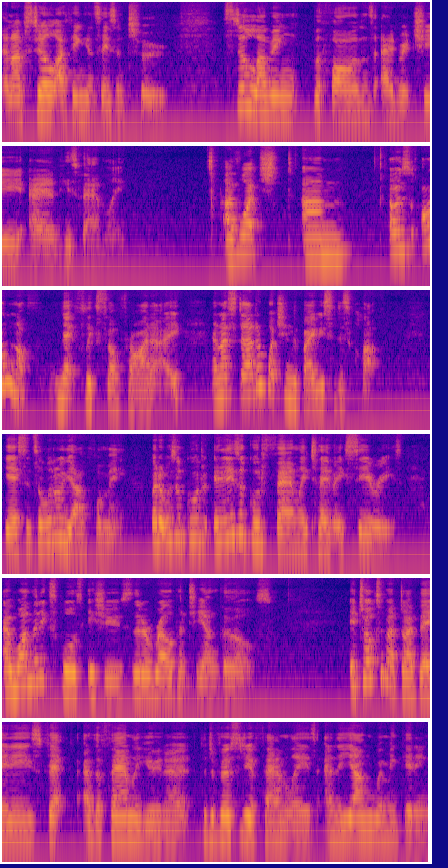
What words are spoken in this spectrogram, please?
and I'm still, I think, in season two. Still loving the Fonz and Richie and his family. I've watched. Um, I was on Netflix on Friday, and I started watching The Babysitters Club. Yes, it's a little young for me, but it was a good. It is a good family TV series, and one that explores issues that are relevant to young girls it talks about diabetes, fa- the family unit, the diversity of families, and the young women getting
